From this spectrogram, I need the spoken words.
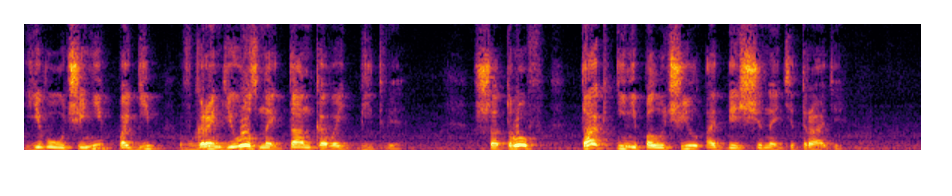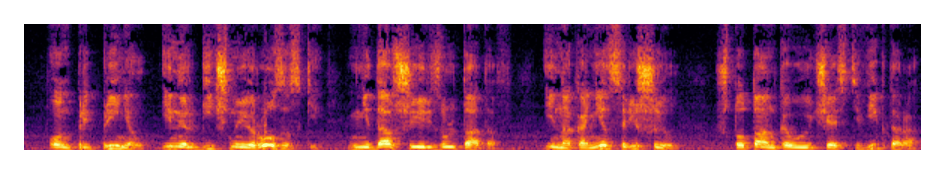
его ученик погиб в грандиозной танковой битве. Шатров так и не получил обещанной тетради. Он предпринял энергичные розыски, не давшие результатов, и, наконец, решил, что танковую часть Виктора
